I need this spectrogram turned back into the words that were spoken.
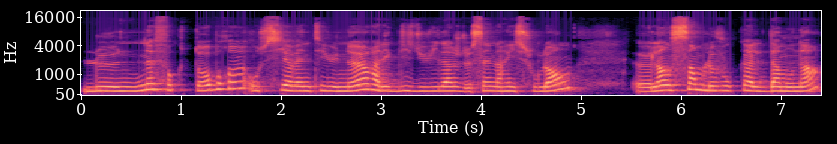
Le 9 octobre, aussi à 21h, à l'église du village de Saint-Lary-Soulan, euh, l'ensemble vocal d'Amona,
